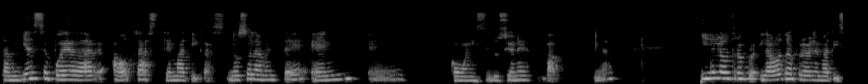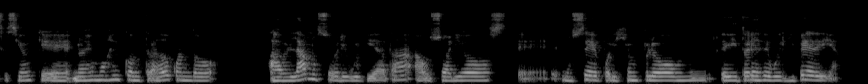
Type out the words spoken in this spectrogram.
también se puede dar a otras temáticas, no solamente en, eh, como en instituciones Y el otro, la otra problematización que nos hemos encontrado cuando hablamos sobre Wikidata a usuarios, eh, no sé, por ejemplo, mm, editores de Wikipedia.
